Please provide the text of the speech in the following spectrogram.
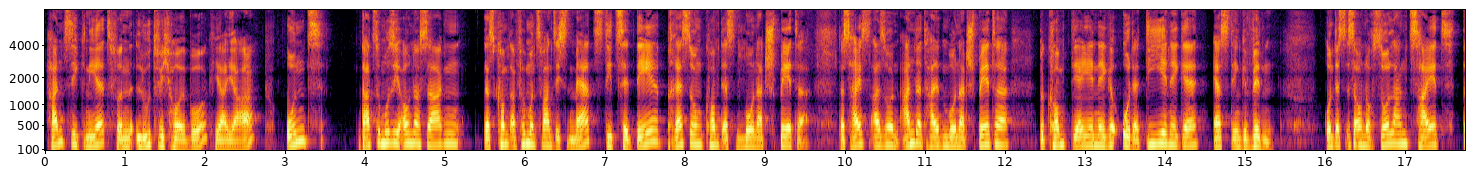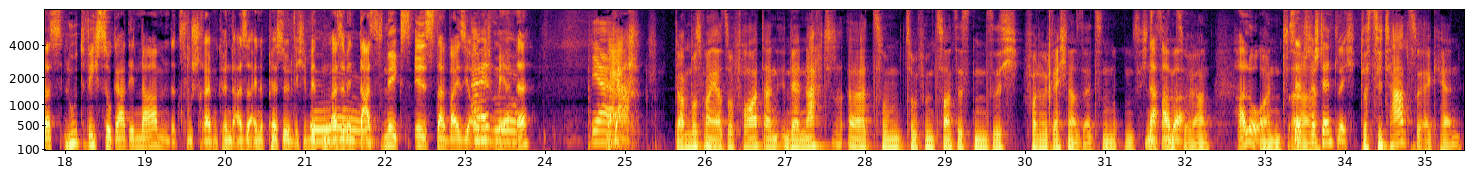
handsigniert von Ludwig Holburg, ja, ja. Und dazu muss ich auch noch sagen, das kommt am 25. März. Die CD-Pressung kommt erst einen Monat später. Das heißt also, einen anderthalben Monat später bekommt derjenige oder diejenige erst den Gewinn. Und es ist auch noch so lang Zeit, dass Ludwig sogar den Namen dazu schreiben könnte, also eine persönliche Widmung. Oh. Also wenn das nichts ist, dann weiß ich auch also, nicht mehr, ne? Ja. ja. Da muss man ja sofort dann in der Nacht äh, zum, zum 25. sich vor den Rechner setzen, um sich Na, das aber, anzuhören. Hallo, und, äh, selbstverständlich. Äh, das Zitat zu erkennen.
